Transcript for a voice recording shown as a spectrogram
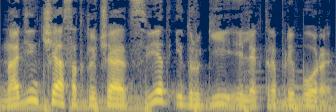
на один час отключают свет и другие электроприборы.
